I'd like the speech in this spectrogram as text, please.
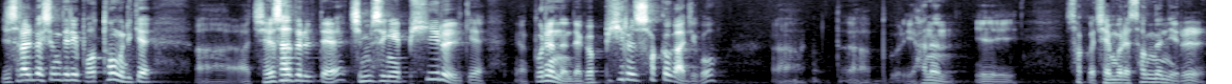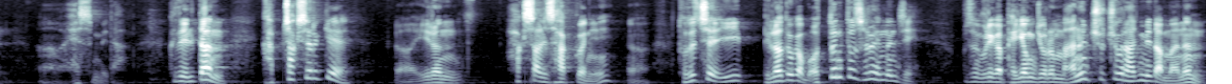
이스라엘 백성들이 보통 이렇게 아, 제사 드릴 때 짐승의 피를 이렇게 뿌렸는데 그 피를 섞어 가지고 아, 아, 하는 이 섞어 제물에 섞는 일을 했습니다. 그래서 일단 갑작스럽게 이런 학살 사건이 도대체 이 빌라도가 어떤 뜻으로 했는지 무슨 우리가 배경적으로 많은 추측을 합니다만은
